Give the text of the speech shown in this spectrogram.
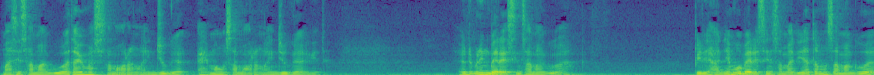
masih sama gue tapi masih sama orang lain juga. Eh mau sama orang lain juga gitu. Ya udah mending beresin sama gue pilihannya mau beresin sama dia atau mau sama gue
